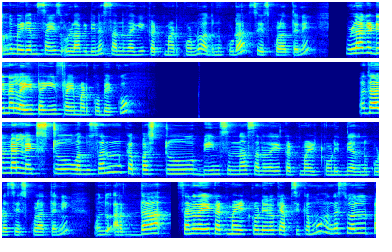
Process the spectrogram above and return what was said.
ಒಂದು ಮೀಡಿಯಮ್ ಸೈಜ್ ಉಳ್ಳಾಗಡ್ಡಿನ ಸಣ್ಣದಾಗಿ ಕಟ್ ಮಾಡಿಕೊಂಡು ಅದನ್ನು ಕೂಡ ಸೇರಿಸ್ಕೊಳತ್ತೇನೆ. ಉಳ್ಳಾಗಡ್ಡಿನ ಲೈಟಾಗಿ ಫ್ರೈ ಮಾಡ್ಕೋಬೇಕು. ಅದಾದಮೇಲೆ ನೆಕ್ಸ್ಟು ಒಂದು ಸಣ್ಣ ಕಪ್ಪಷ್ಟು ಬೀನ್ಸನ್ನು ಸಣ್ಣದಾಗೆ ಕಟ್ ಮಾಡಿ ಇಟ್ಕೊಂಡಿದ್ದೀನಿ ಅದನ್ನು ಕೂಡ ಸೇರಿಸ್ಕೊಳತ್ತೀನಿ. ಒಂದು ಅರ್ಧ ಸಣ್ಣದಾಗೆ ಕಟ್ ಮಾಡಿ ಇಟ್ಕೊಂಡಿರೋ ಕ್ಯಾಪ್ಸಿಕಮ್ಮು ಹಂಗೆ ಸ್ವಲ್ಪ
